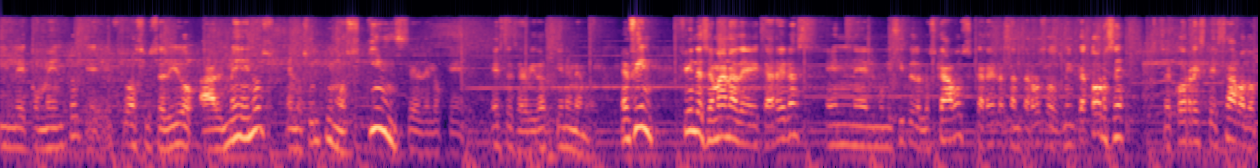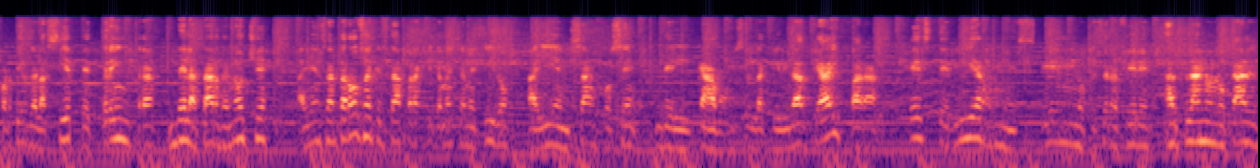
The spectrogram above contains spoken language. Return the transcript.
y le comento que esto ha sucedido al menos en los últimos 15 de lo que este servidor tiene memoria. En fin, Fin de semana de carreras en el municipio de Los Cabos, Carrera Santa Rosa 2014. Se corre este sábado a partir de las 7.30 de la tarde noche, ahí en Santa Rosa, que está prácticamente metido ahí en San José del Cabo. Esa es la actividad que hay para este viernes en lo que se refiere al plano local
